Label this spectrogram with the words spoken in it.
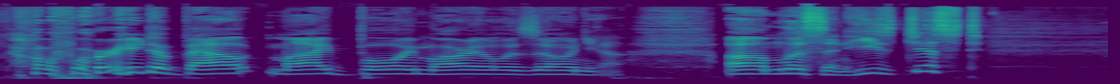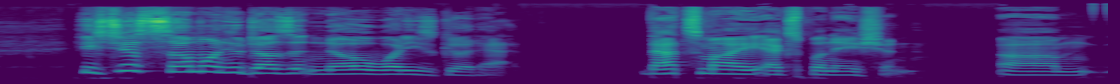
are worried about my boy Mario Hezonja. Um, listen, he's just he's just someone who doesn't know what he's good at. That's my explanation. Um,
